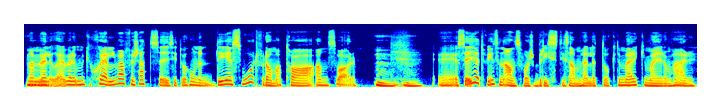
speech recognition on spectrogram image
Men väldigt, mycket själva försatt sig i situationen. Det är svårt för dem att ta ansvar. Mm, mm. Eh, jag säger att det finns en ansvarsbrist i samhället och det märker man i de här.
